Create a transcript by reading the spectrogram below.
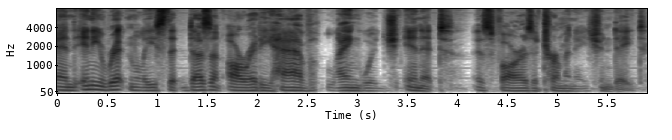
and any written lease that doesn't already have language in it as far as a termination date.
